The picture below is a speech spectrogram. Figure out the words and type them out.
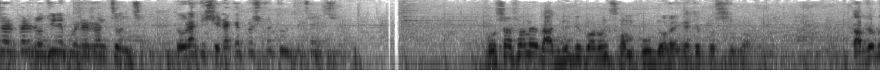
সরকারের অধীনে প্রশাসন চলছে। তো ওরা কি সেটাকে প্রশ্ন তুলতে চাইছে? প্রশাসনের রাজনীতিকরণ সম্পূর্ণ হয়ে গেছে পশ্চিমবঙ্গে। তার জন্য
